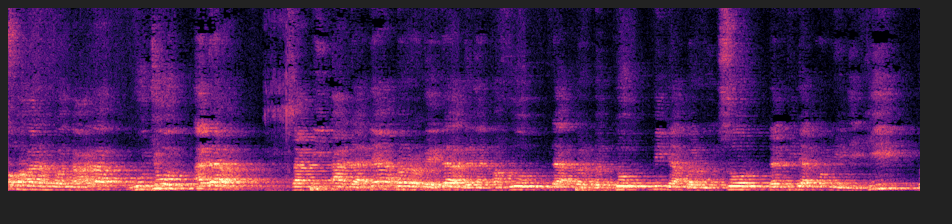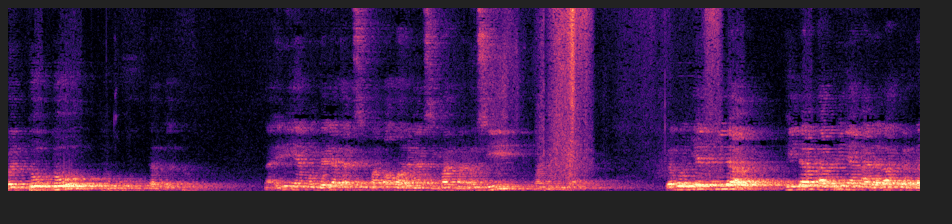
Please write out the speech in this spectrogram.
Subhanahu wa taala wujud ada tapi adanya berbeda dengan makhluk tidak berbentuk, tidak berunsur dan tidak memiliki bentuk tubuh tertentu. Nah ini yang membedakan sifat Allah dengan sifat manusia. manusia. Kemudian tidak, tidak artinya adalah terdahulu.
